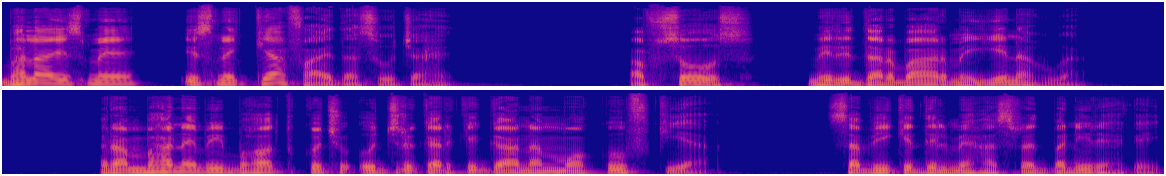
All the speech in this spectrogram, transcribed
भला इसमें इसने क्या फ़ायदा सोचा है? अफसोस मेरे दरबार में ये न हुआ। रंभा ने भी बहुत कुछ उज्र करके गाना मौकूफ किया। सभी के दिल में हसरत बनी रह गई।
